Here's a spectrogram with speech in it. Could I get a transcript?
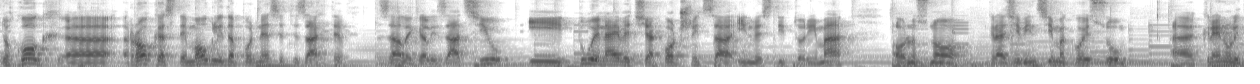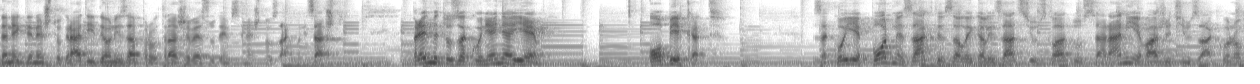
do kog e, roka ste mogli da podnesete zahtev za legalizaciju i tu je najveća kočnica investitorima, odnosno građevincima koji su krenuli da negde nešto gradi i da oni zapravo traže vezu da im se nešto ozakoni. Zašto? Predmet ozakonjenja je objekat za koji je podne zahtev za legalizaciju u skladu sa ranije važećim zakonom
